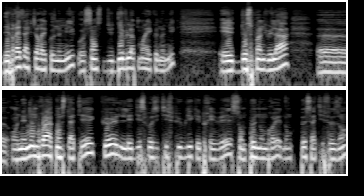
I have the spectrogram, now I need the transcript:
des vrais acteurs économiques au sens du développement économique. Et de ce point de vue-là, euh, on est nombreux à constater que les dispositifs publics et privés sont peu nombreux et donc peu satisfaisants,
